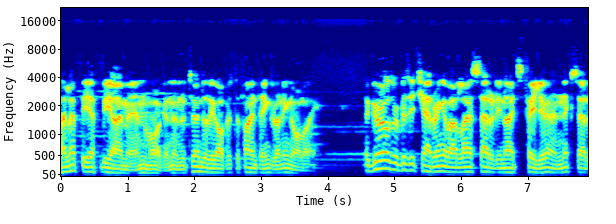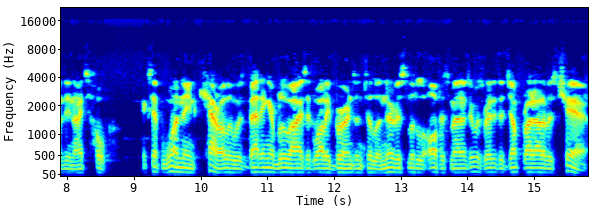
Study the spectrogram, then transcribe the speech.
I left the FBI man, Morgan, and returned to the office to find things running normally. The girls were busy chattering about last Saturday night's failure and next Saturday night's hope. Except one named Carol, who was batting her blue eyes at Wally Burns until the nervous little office manager was ready to jump right out of his chair.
